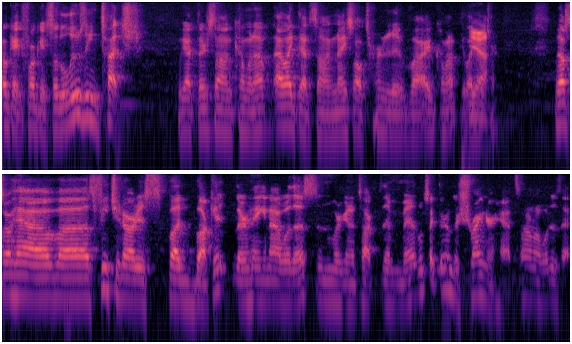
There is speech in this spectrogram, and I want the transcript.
Okay, okay. So the Losing Touch, we got their song coming up. I like that song. Nice alternative vibe coming up. You like Yeah. We also have uh, featured artist Spud Bucket. They're hanging out with us, and we're gonna talk to them. It looks like they're in their Shriner hats. I don't know what is that.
